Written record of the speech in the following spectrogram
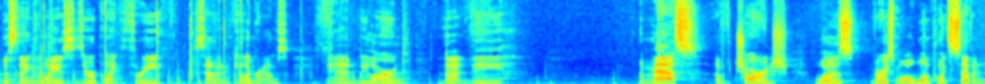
this thing weighs 0.37 kilograms. And we learned that the, the mass of charge was very small, 1.7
